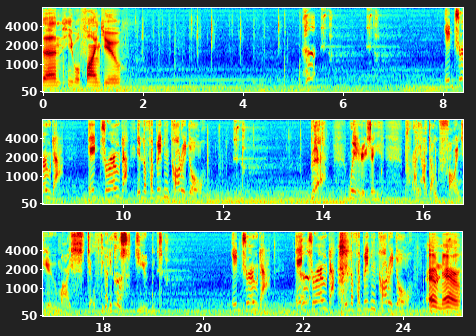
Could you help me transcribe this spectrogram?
then he will find you. Intruder! Intruder! In the forbidden corridor! Bah! Where is he? Pray I don't find you, my stealthy little student. Intruder! Intruder! In the forbidden corridor! Oh no.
